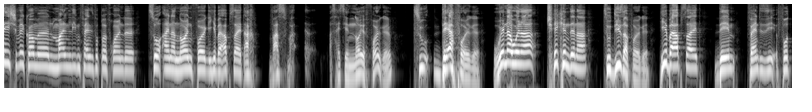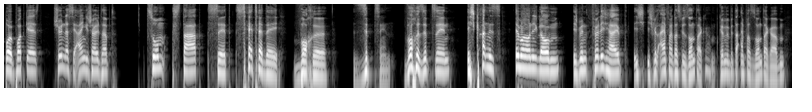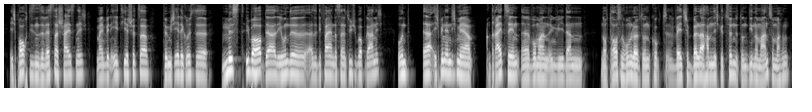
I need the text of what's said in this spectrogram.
Herzlich willkommen, meine lieben Fantasy-Football-Freunde, zu einer neuen Folge hier bei Upside. Ach, was, was heißt hier neue Folge? Zu der Folge. Winner, Winner, Chicken Dinner zu dieser Folge. Hier bei Upside, dem Fantasy-Football-Podcast. Schön, dass ihr eingeschaltet habt zum Start Sit Saturday Woche 17. Woche 17. Ich kann es immer noch nicht glauben. Ich bin völlig hyped. Ich, ich will einfach, dass wir Sonntag haben. Können wir bitte einfach Sonntag haben? Ich brauche diesen Silvester-Scheiß nicht. Ich meine, ich bin eh Tierschützer. Für mich eh der größte Mist überhaupt. Ja, die Hunde, also die feiern das natürlich überhaupt gar nicht. Und ja, ich bin ja nicht mehr 13, äh, wo man irgendwie dann noch draußen rumläuft und guckt, welche Böller haben nicht gezündet und die nochmal anzumachen.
